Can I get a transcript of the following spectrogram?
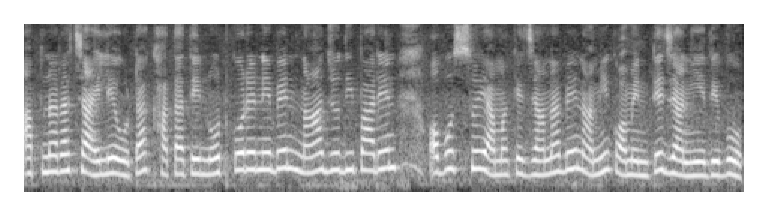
আপনারা চাইলে ওটা খাতাতে নোট করে নেবেন। না যদি পারেন, অবশ্যই আমাকে জানাবেন, আমি কমেন্টে জানিয়ে দেব।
